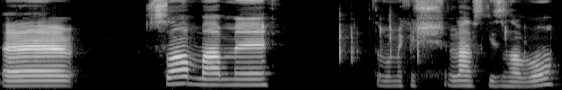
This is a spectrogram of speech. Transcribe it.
Em, co mamy? Tu mam jakieś laski znowu.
